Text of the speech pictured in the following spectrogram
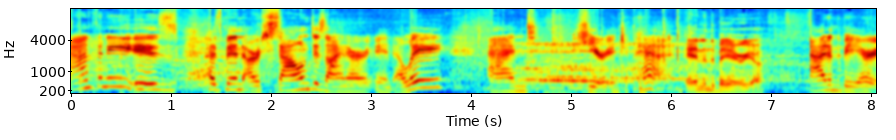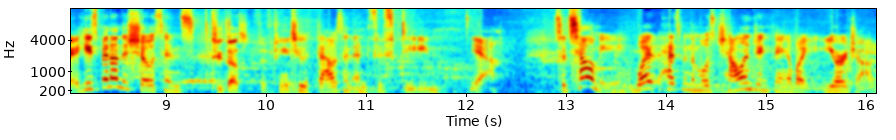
Anthony is has been our sound designer in LA and here in Japan and in the Bay Area, and in the Bay Area. He's been on the show since 2015. 2015. Yeah. So tell me, what has been the most challenging thing about your job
